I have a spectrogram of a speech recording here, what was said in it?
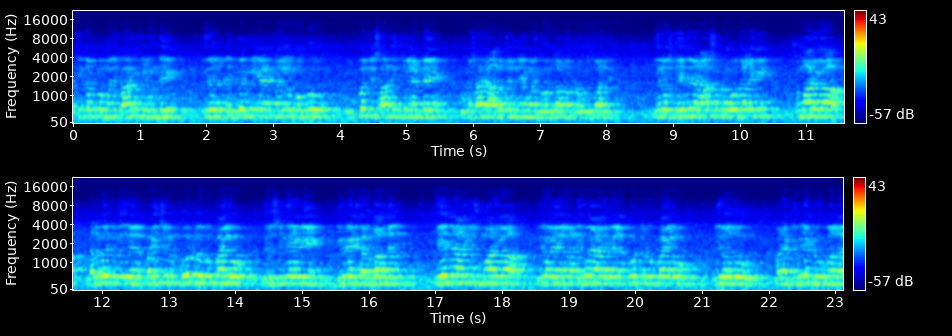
అతి తక్కువ మంది కార్మికులు ఉండి ఈరోజు డెబ్బై మిలియన్ టన్నులు బొగ్గు ఉత్పత్తి సాధించాలంటే ఒకసారి ఆలోచన చేయమని కోరుతా ఉన్నాం ప్రభుత్వాన్ని. ఈరోజు కేంద్ర రాష్ట్ర ప్రభుత్వాలకి సుమారుగా నలభై తొమ్మిది వేల పైచీలు కోట్ల రూపాయలు ఈరోజు సింగరేణి డివిడెండ్ కడతా ఉన్నది. కేంద్రానికి సుమారుగా ఇరవై వేల ఇరవై ఆరు వేల కోట్ల రూపాయలు ఈరోజు మన డివిడెండ్ రూపంలో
